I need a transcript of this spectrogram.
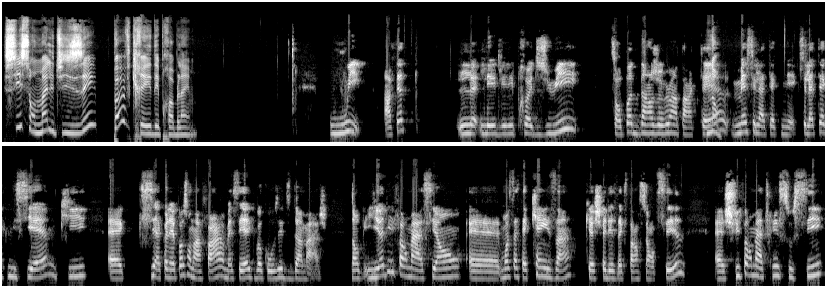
s'ils sont mal utilisés, peuvent créer des problèmes. Oui. En fait, les, les produits sont pas dangereux en tant que tels, mais c'est la technique. C'est la technicienne qui, euh, si elle connaît pas son affaire, mais ben, c'est elle qui va causer du dommage. Donc, il y a des formations. Euh, moi, ça fait 15 ans que je fais des extensions de cils. Euh, je suis formatrice aussi.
